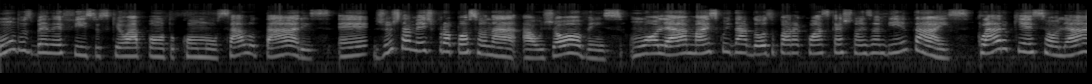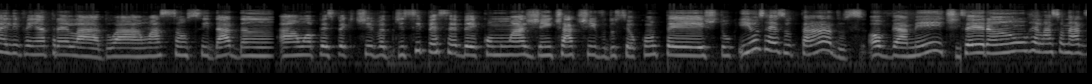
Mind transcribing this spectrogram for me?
Um dos benefícios que eu aponto como salutares é justamente proporcionar aos jovens um olhar mais cuidadoso para com as questões ambientais. Claro que esse olhar ele vem atrelado a uma ação cidadã, a uma perspectiva de se perceber como um agente ativo do seu contexto e os resultados, obviamente, serão relacionados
